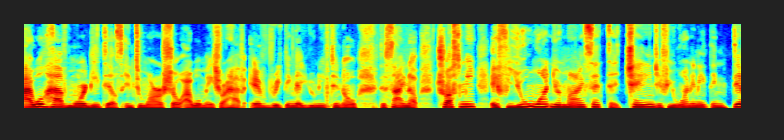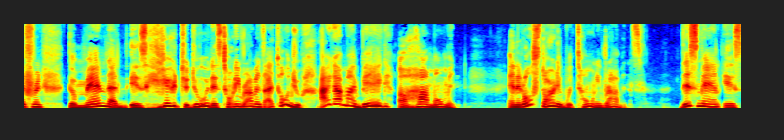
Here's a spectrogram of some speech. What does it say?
I will have more details in tomorrow's show. I will make sure I have everything that you need to know to sign up. Trust me, if you want your mindset to change, if you want anything different, the man that is here to do it is Tony Robbins. I told you, I got my big aha moment. And it all started with Tony Robbins. This man is,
